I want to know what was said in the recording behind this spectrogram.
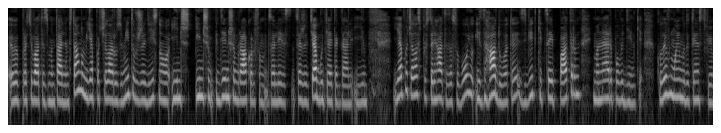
е, працювати з ментальним станом, я почала розуміти вже дійсно інш, іншим, під іншим ракурсом взагалі це життя, буття і так далі. І я почала спостерігати за собою і згадувати, звідки цей паттерн манери поведінки. Коли в моєму дитинстві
